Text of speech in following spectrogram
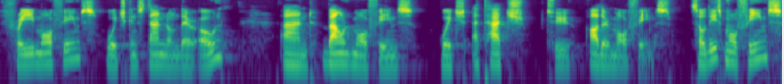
free morphemes which can stand on their own and bound morphemes which attach to other morphemes. So these morphemes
